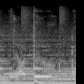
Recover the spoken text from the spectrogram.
Instagram.com.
